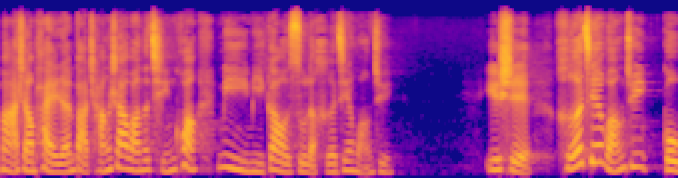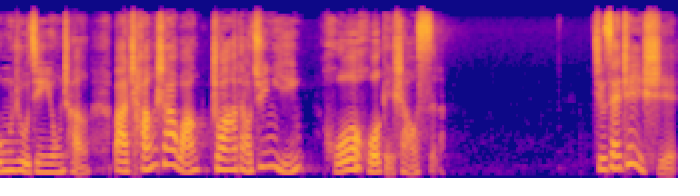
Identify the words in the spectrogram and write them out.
马上派人把长沙王的情况秘密告诉了河间王军，于是河间王军攻入金庸城，把长沙王抓到军营，活活给烧死了。就在这时，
